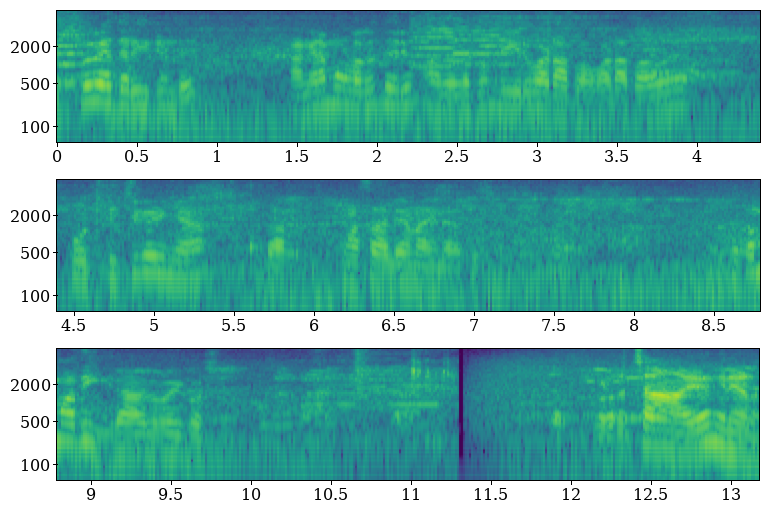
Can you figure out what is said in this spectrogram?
ഉപ്പ് വെതറിയിട്ടുണ്ട്. അങ്ങനെ മുളക് തരും. അതോടൊപ്പം ഈ ഒരു വടാപ്പാവ് വടാപ്പാവ് പൊട്ടിച്ച് കഴിഞ്ഞാൽ ഇതാ മസാലയാണ് അതിനകത്ത്. ഇതൊക്കെ മതി രാവിലെ ബ്രേക്ക്ഫാസ്റ്റ് ഇവിടുത്തെ ചായ എങ്ങനെയാണ്?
